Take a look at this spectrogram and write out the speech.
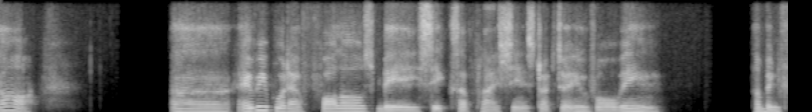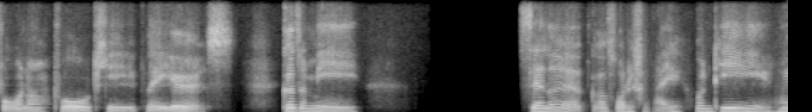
ก็เอ่อ every product follows basic supply chain structure involving ต้องเป็น4เนาะ4 key players ก็จะมี seller ก็คนขาย คนที่ให้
